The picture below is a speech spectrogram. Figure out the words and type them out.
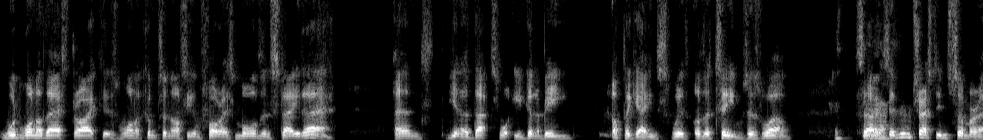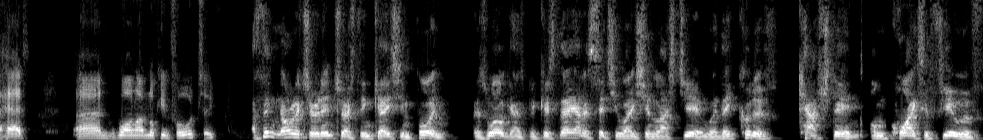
would one of their strikers want to come to Nottingham Forest more than stay there? And, you know, that's what you're going to be up against with other teams as well. So yeah. it's an interesting summer ahead and one I'm looking forward to. I think Norwich are an interesting case in point as well, guys, because they had a situation last year where they could have cashed in on quite a few of,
